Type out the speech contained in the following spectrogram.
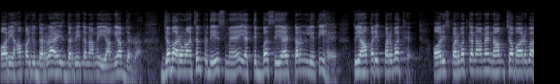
और यहाँ पर जो दर्रा है, इस दर्रे का नाम है यांग्याब दर्रा। जब अरुणाचल प्रदेश में या तिब्बत से यह टर्न लेती है तो यहाँ पर एक पर्वत है और इस पर्वत का नाम है नामचा बारवा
